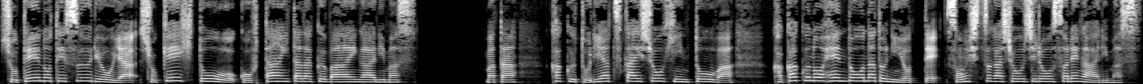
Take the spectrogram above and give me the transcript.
所定の手数料や諸経費等をご負担いただく場合があります。また、各取扱商品等は価格の変動などによって損失が生じる恐れがあります。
